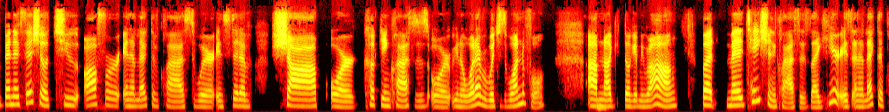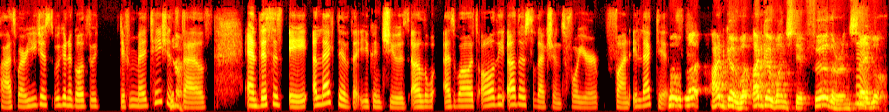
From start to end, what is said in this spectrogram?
beneficial to offer an elective class where instead of shop or cooking classes or you know whatever which is wonderful um not don't get me wrong but meditation classes like here is an elective class where you just we're going to go through different meditation yeah. styles and this is a elective that you can choose as well as all the other selections for your fun electives well i'd go i'd go one step further and say mm. look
